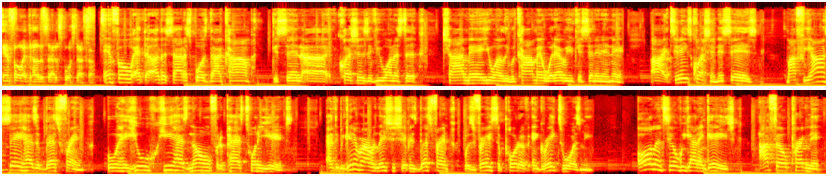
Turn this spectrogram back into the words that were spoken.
info at the other side of sports.com. info at the other side of sports.com. You can send uh, questions if you want us to chime in, you want to leave a comment, whatever, you can send it in there. All right, today's question it says, My fiance has a best friend who he, who he has known for the past 20 years. At the beginning of our relationship, his best friend was very supportive and great towards me. All until we got engaged, I fell pregnant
